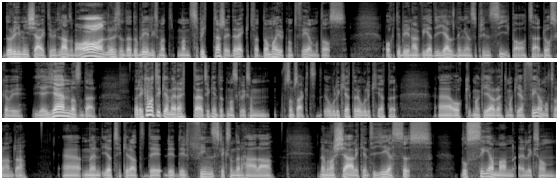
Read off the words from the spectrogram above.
då är det ju min kärlek till mitt land som bara, Åh! Liksom då blir det liksom att man splittrar sig direkt för att de har gjort något fel mot oss. Och det blir den här vedergällningens princip av att så här, då ska vi ge igen och sånt där. Och det kan man tycka med rätta, jag tycker inte att man ska liksom, som sagt, olikheter är olikheter. Eh, och man kan göra rätt och man kan göra fel mot varandra. Eh, men jag tycker att det, det, det finns liksom den här, eh, när man har kärleken till Jesus, då ser man eh, liksom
